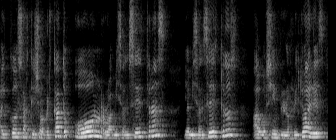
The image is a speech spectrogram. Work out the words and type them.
hay cosas que yo rescato, honro a mis ancestras y a mis ancestros, hago siempre los rituales,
